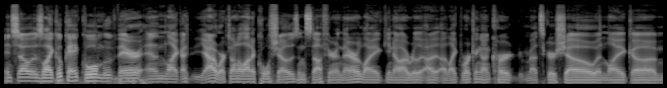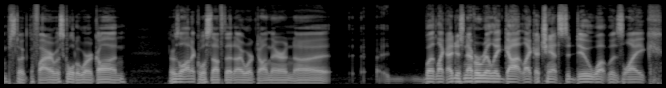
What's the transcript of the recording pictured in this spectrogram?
And so it was like, okay, cool, move there, and like, I, yeah, I worked on a lot of cool shows and stuff here and there. Like, you know, I really, I, I liked working on Kurt Metzger's show, and like, um, Stoke the Fire was cool to work on. There was a lot of cool stuff that I worked on there, and uh, but like, I just never really got like a chance to do what was like,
